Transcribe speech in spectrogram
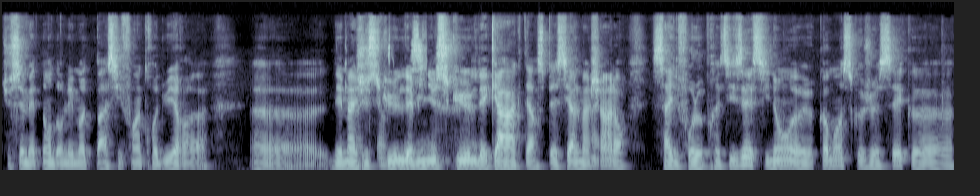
tu sais, maintenant dans les mots de passe, il faut introduire euh, des majuscules, des minuscules, des caractères spéciaux, machin. Alors ça, il faut le préciser. Sinon, comment est-ce que je sais que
